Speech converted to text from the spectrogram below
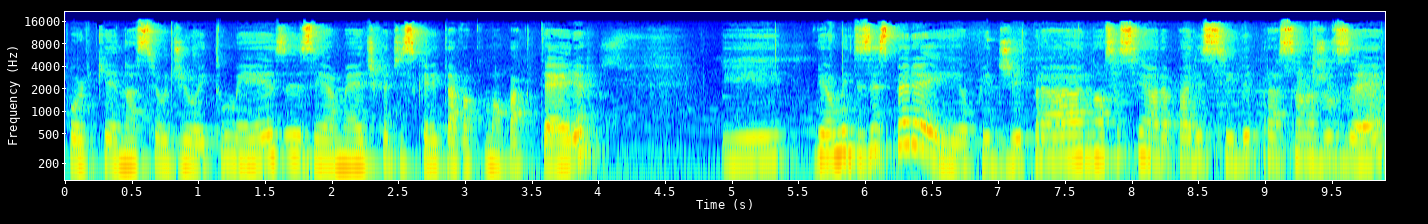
Porque nasceu de oito meses e a médica disse que ele estava com uma bactéria. E eu me desesperei. Eu pedi para Nossa Senhora Aparecida e para São José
